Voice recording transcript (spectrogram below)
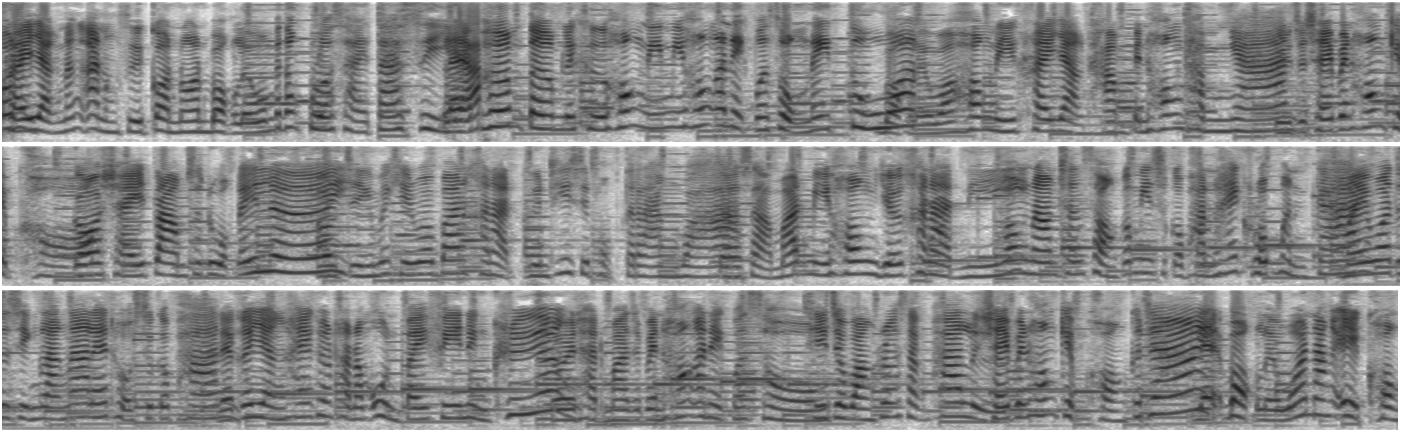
นใครอยากนั่งอ่านหนังสือก่อนนอนบอกเลยว่าไม่ต้องกลัวสายตาเสียและเพิ่มเติมเลยคือห้องนี้มีห้องอเนกประสงค์ในตัวบอกเลยว่าห้องนี้ใครอยากทำเป็นห้องทำงานหรือจะใช้เป็นห้องเก็บของก็ใช้ตามสะดวกได้เลยเอาจริงไม่คิดว่าบ้านขนาดพื้นที่ 16 ตารางวาจะสามารถมีห้องเยอะขนาดนี้ ห้องน้ำชั้น 2 ก็มีสุขภัณฑ์ให้ครบเหมือนกัน ไม่ว่าจะซิงค์ล้างหน้าและโถสุขภัณฑ์และก็ยังให้เครื่องทำน้ำอุ่นไปฟรีหนึ่งเครื่องโดยถัดมาจะเป็นห้องอเนกประสงค์ที่จะวางเครื่องซักผ้าหรือใช้เป็นห้องเก็บของก็ได้ และบอกเลยว่านางเอกของ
